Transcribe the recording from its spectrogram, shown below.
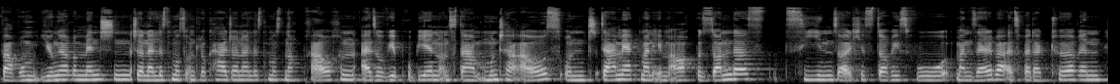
warum jüngere Menschen Journalismus und Lokaljournalismus noch brauchen. Also wir probieren uns da munter aus und da merkt man eben auch besonders ziehen solche Stories, wo man selber als Redakteurin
